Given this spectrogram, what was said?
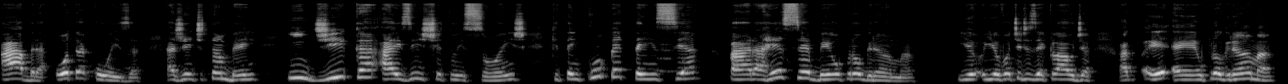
abra outra coisa. A gente também indica as instituições que têm competência para receber o programa. E eu, e eu vou te dizer, Cláudia, a- é- é, o programa,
